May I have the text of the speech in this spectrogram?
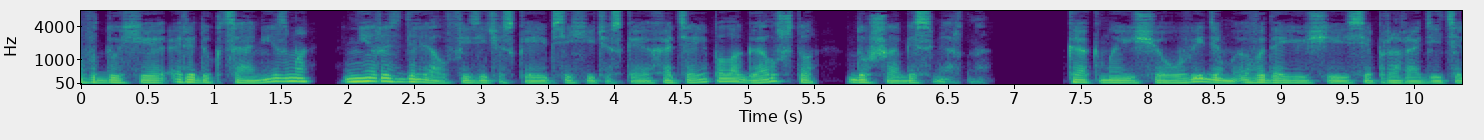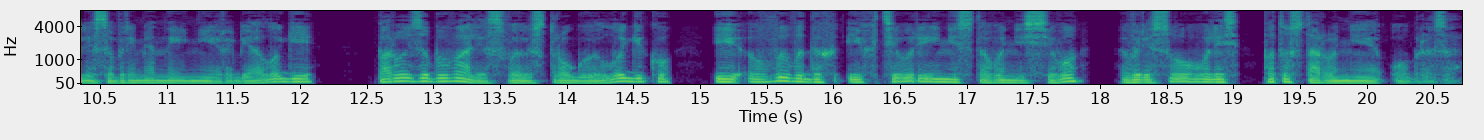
в духе редукционизма не разделял физическое и психическое, хотя и полагал, что душа бессмертна. Как мы еще увидим, выдающиеся прародители современной нейробиологии порой забывали свою строгую логику, и в выводах их теории ни с того ни с сего вырисовывались потусторонние образы.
